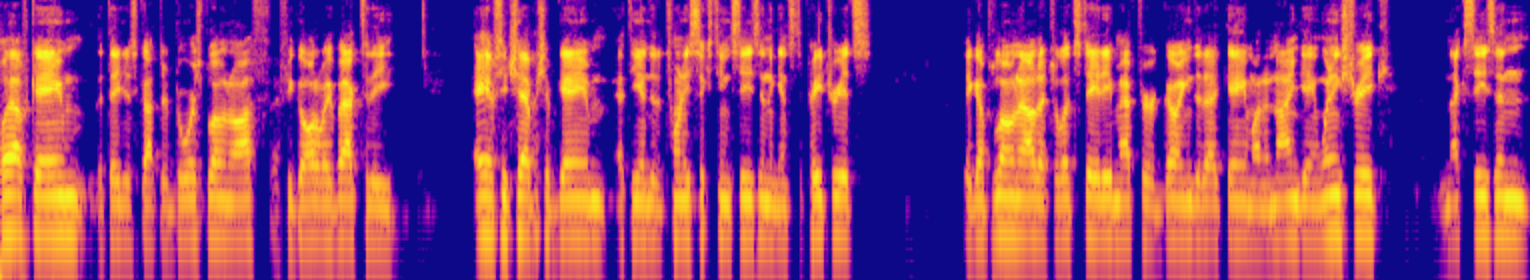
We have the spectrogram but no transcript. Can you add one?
playoff game that they just got their doors blown off. If you go all the way back to the AFC Championship game at the end of the 2016 season against the Patriots, they got blown out at Gillette Stadium after going into that game on a nine-game winning streak next season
